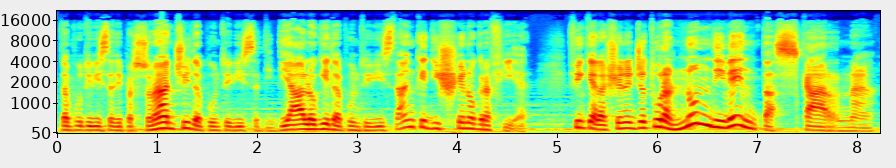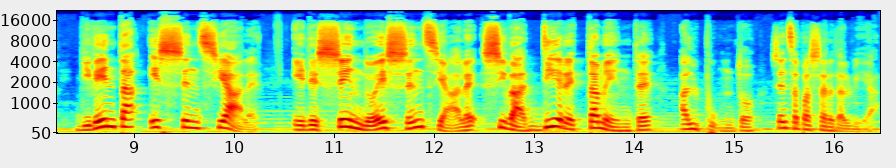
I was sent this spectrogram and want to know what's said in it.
dal punto di vista dei personaggi, dal punto di vista di dialoghi, dal punto di vista anche di scenografie, finché la sceneggiatura non diventa scarna, diventa essenziale ed essendo essenziale si va direttamente al punto, senza passare dal via.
